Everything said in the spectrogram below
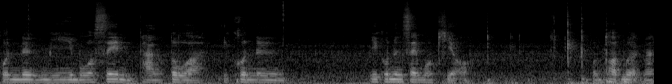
คนหนึ่งมีโมเส้นพางตัว อีกคนหนึ่งอีกคนหนึ่งใส่หมวกเขียว ผมถอดเหมือกมา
